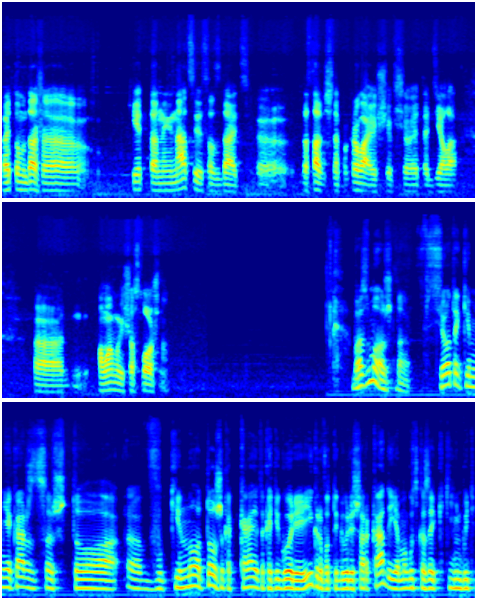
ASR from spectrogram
Поэтому даже какие-то номинации создать, э, достаточно покрывающие все это дело, э, по-моему, еще сложно. Возможно. Все-таки мне кажется, что э, в кино тоже какая-то категория игр. Вот ты говоришь аркады, я могу сказать какие-нибудь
